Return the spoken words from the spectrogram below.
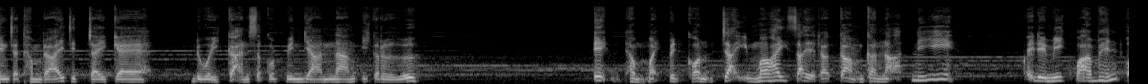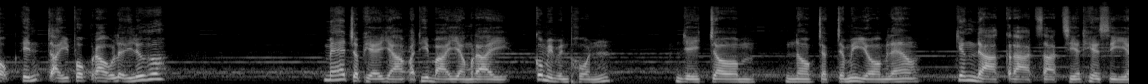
ยังจะทำร้ายจิตใจแก ด้วยการสะกดวิญญาณนางอีกหรือ เอ๊ะทำไมเป็นคนใจไม้ใส่ระกรรมขนาดนี้ ไม่ได้มีความเห็นอกเห็นใจพวกเราเลยเหรือแม้จะพยายามอธิบายอย่างไรก็ไม่เป็นผลยายจอมนอกจากจะไม่ยอมแล้ว ยังด่ากราดสาดเสียเทเสีย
